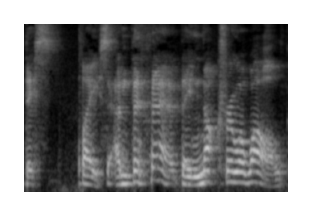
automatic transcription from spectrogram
this place, and there they knock through a wall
